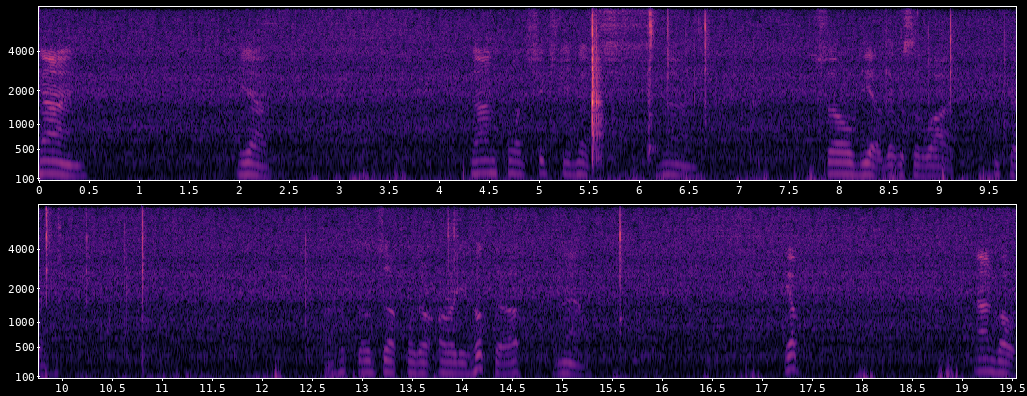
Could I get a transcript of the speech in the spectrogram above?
9 yeah. 9.60 nits 9 so yeah that was a lot. Okay. I hooked those up where they're already hooked up. Now. Yep. 9 volts.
